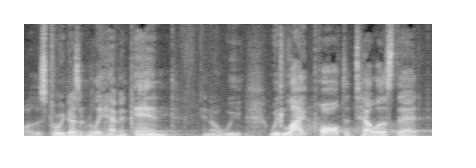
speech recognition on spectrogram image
Well, the story doesn't really have an end. You know, we we'd like Paul to tell us that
